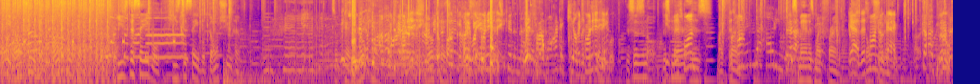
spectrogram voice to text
Hey, don't shoot him. Don't shoot him. He's disabled. He's disabled. Don't shoot him. It's okay. You're okay. Which one is he? You're okay. Wait, which one is he? If I want to kill Which one is he? This isn't. This He's this man one? is my This friend. one? Linda, how do you This man is my friend. Yeah, this Don't one? shoot him. Okay. God damn it.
